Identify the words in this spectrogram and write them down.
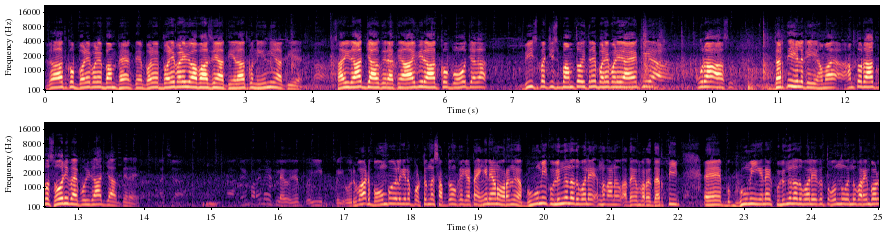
रात को बड़े बड़े बम फेंकते हैं बड़े बड़े बड़ी आवाज़ें आती हैं रात को नींद नहीं आती है। हाँ। सारी रात जागते रहते हैं। आज भी रात को बहुत ज़्यादा बीस पच्चीस बम तो इतने बड़े बड़े आए कि पूरा धरती हिल गई। हम हम तो रात को सो नहीं पाए पूरी रात जागते रहे। ഈ ഒരുപാട് ബോംബുകൾ ഇങ്ങനെ പൊട്ടുന്ന ശബ്ദമൊക്കെ കേട്ടാൽ എങ്ങനെയാണ് ഉറങ്ങുക? ഭൂമി കുലുങ്ങുന്നത് പോലെ എന്നതാണ് അദ്ദേഹം പറയുന്നത് ധർത്തി ഭൂമി ഇങ്ങനെ കുലുങ്ങുന്നത് പോലെയൊക്കെ തോന്നുന്നു എന്ന് പറയുമ്പോൾ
